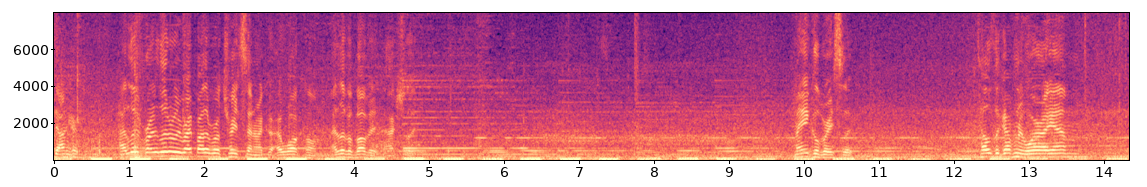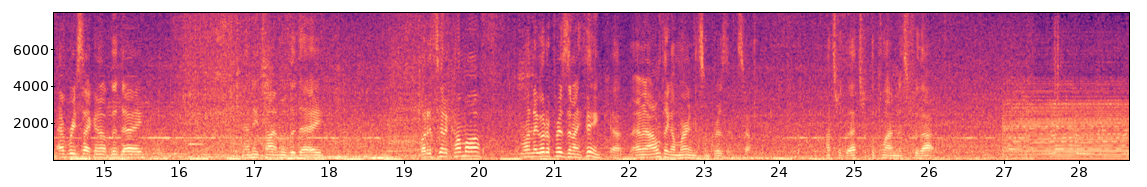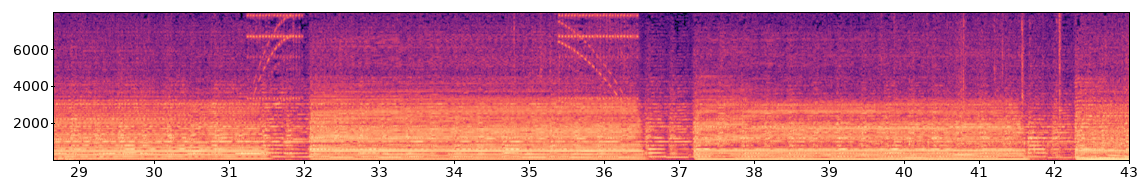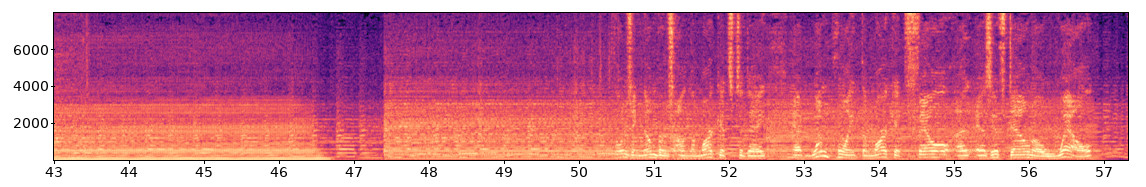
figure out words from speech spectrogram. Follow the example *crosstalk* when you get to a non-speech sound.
down here. I live right, literally right by the World Trade Center. I, I walk home. I live above it, actually. My ankle bracelet tells the government where I am every second of the day, any time of the day. But it's gonna come off when I go to prison, I think. Uh, I mean, I don't think I'm wearing this in prison, so that's what that's what the plan is for that. Numbers on the markets today. At one point, the market fell uh, as if down a well.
